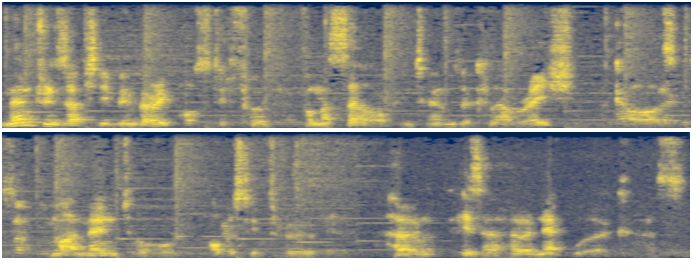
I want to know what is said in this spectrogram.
Mentoring has actually been very positive for, for myself in terms of collaboration because my mentor, obviously through her, his or her network, has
